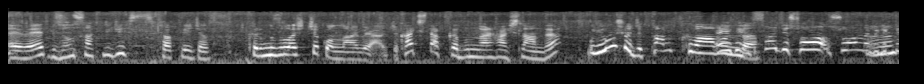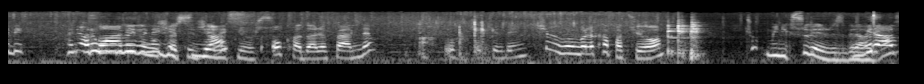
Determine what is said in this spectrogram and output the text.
evet biz onu saklayacağız. saklayacağız. Kırmızılaşacak onlar birazcık. Kaç dakika bunlar haşlandı? Bu yumuşacık tam Evet, kıvamında. evet sadece soğan, soğanla birlikte bir hani aroma Soğanı birbirine girsin diye yumuşatacağız. bekliyoruz. O kadar efendim. Ah dur çekirdeğim. Şimdi bunu böyle kapatıyor. Çok minik su veririz birazdan. Biraz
